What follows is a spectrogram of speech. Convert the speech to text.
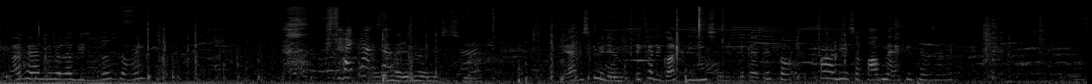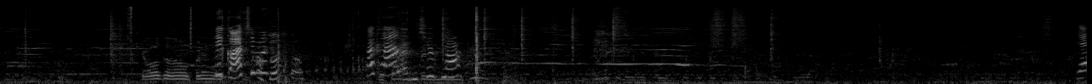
kan godt høre, at den begynder at blive blødskum, ikke? Tak, altså. Jeg har det med lidt til smør. Ja, det skal vi nemlig. Det kan det godt blive, så vi skal passe lidt på. Prøv lige at tage proppen af og kigge ned til det. Det er godt, Simon. Er klar? Er den tyk nok? Ja.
